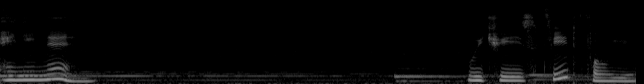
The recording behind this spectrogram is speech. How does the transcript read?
any name which is fit for you.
